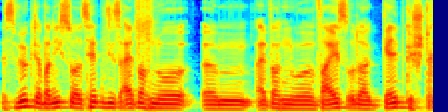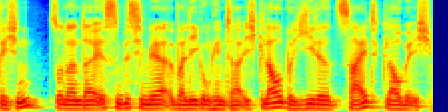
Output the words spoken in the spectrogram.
Es wirkt aber nicht so, als hätten sie es einfach nur, ähm, einfach nur weiß oder gelb gestrichen, sondern da ist ein bisschen mehr Überlegung hinter. Ich glaube, jede Zeit, glaube ich.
